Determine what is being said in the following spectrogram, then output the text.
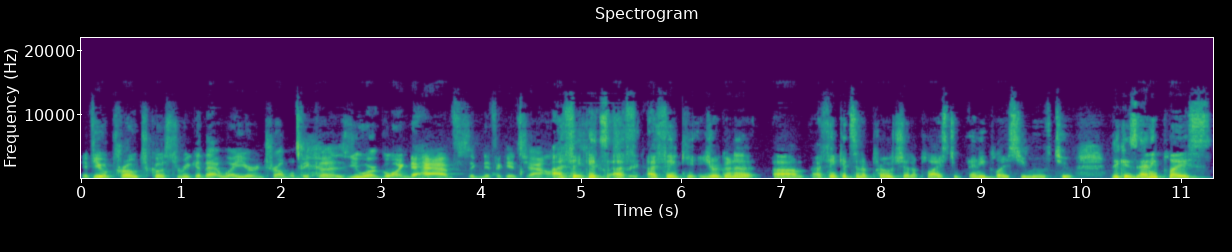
if you approach Costa Rica that way, you're in trouble because you are going to have significant challenges. I think it's. I, th- I, think you're gonna. Um, I think it's an approach that applies to any place you move to, because any place.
